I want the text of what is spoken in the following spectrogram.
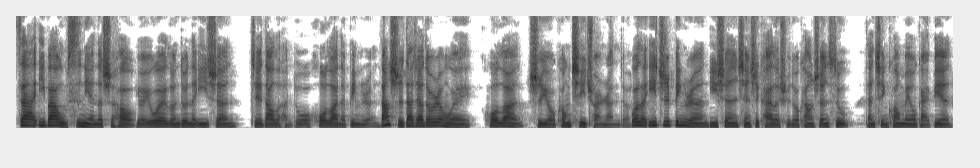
在一八五四年的时候，有一位伦敦的医生接到了很多霍乱的病人。当时大家都认为霍乱是由空气传染的。为了医治病人，医生先是开了许多抗生素，但情况没有改变。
